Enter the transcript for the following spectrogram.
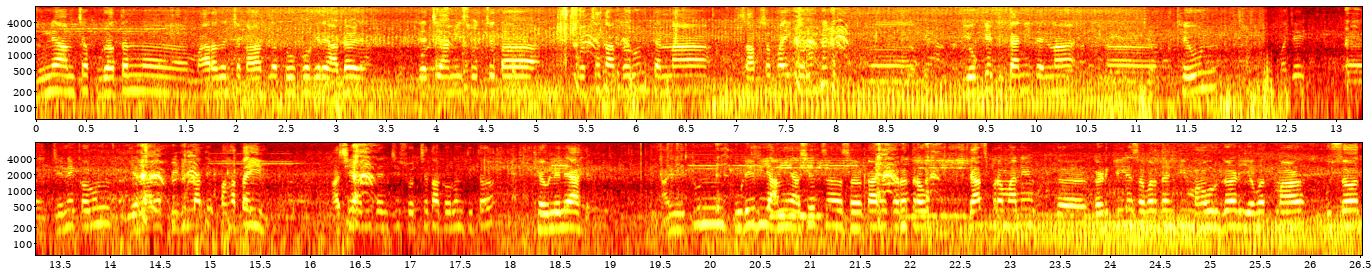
जुन्या आमच्या पुरातन महाराजांच्या काळातल्या तोफ वगैरे आढळल्या. त्याची आम्ही स्वच्छता स्वच्छता करून त्यांना साफसफाई करून योग्य ठिकाणी त्यांना ठेवून म्हणजे जेणेकरून येणाऱ्या पिढीला ते पाहता येईल अशी आम्ही त्यांची स्वच्छता करून तिथं ठेवलेले आहे. आणि इथून पुढे बी आम्ही असेच सहकार्य करत राहू. त्याचप्रमाणे ग- गडकिल्ले संवर्धन टीम माहूरगड यवतमाळ पुसद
